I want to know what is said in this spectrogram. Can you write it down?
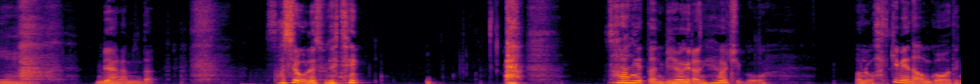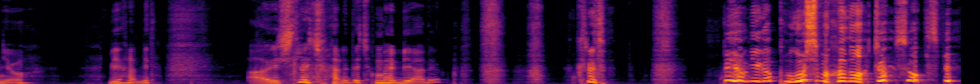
예. 미안합니다. 사실 오늘 소개팅 사랑했던 미영이랑 헤어지고 오늘 홧김에 나온 거거든요. 미안합니다. 아, 실례인 줄 아는데 정말 미안해요. 그래도 미영이가 보고 싶어도 어쩔 수 없습니다.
